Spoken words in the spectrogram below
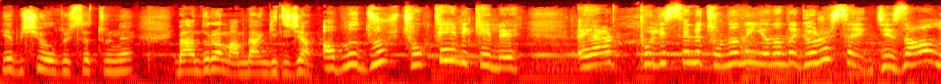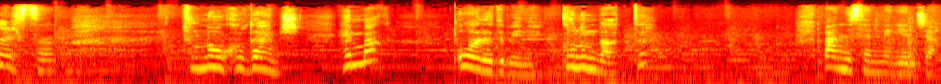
Ya bir şey olduysa Turne? Ben duramam, ben gideceğim. Abla dur çok tehlikeli. Eğer polis seni turnanın yanında görürse ceza alırsın. Turna okuldaymış. Hem bak, o aradı beni. Konum da attı. Ben de seninle geleceğim.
